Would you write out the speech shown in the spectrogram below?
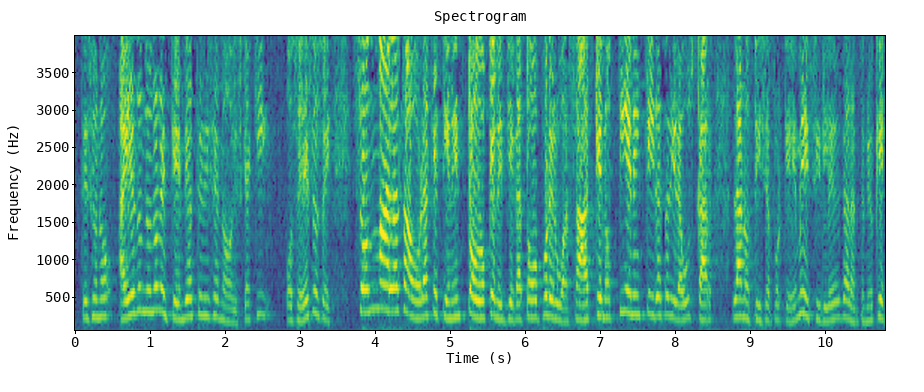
Entonces uno, ahí es donde uno le entiende a usted dice, no, es que aquí, o sea, eso, o sea, son malas ahora que tienen todo, que les llega todo por el WhatsApp, que no tienen que ir a salir a buscar la noticia, porque déjeme decirle, Edgar Antonio, que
